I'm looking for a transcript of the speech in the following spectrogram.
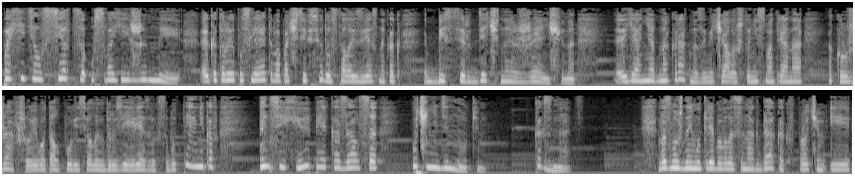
похитил сердце у своей жены, которая после этого почти всюду стала известна как «бессердечная женщина». Я неоднократно замечала, что, несмотря на окружавшую его толпу веселых друзей и резвых собутыльников, Энси Хьюпи оказался очень одиноким. Как знать. Возможно, ему требовалось иногда, как, впрочем, и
